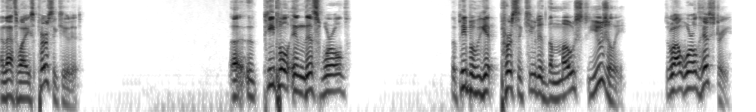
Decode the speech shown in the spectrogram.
and that's why he's persecuted. Uh, people in this world, the people who get persecuted the most, usually throughout world history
